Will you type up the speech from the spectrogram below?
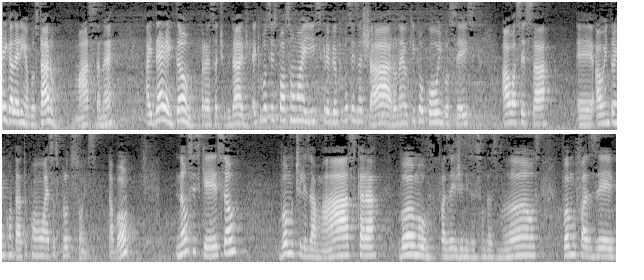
Aí, galerinha, gostaram? Massa, né? A ideia, então, para essa atividade é que vocês possam aí escrever o que vocês acharam, né? O que tocou em vocês ao acessar, é, ao entrar em contato com essas produções, tá bom? Não se esqueçam, vamos utilizar máscara, vamos fazer higienização das mãos, vamos fazer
